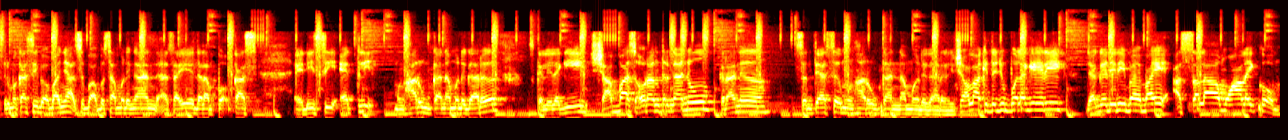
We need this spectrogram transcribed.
Terima kasih banyak-banyak Sebab bersama dengan uh, saya Dalam podcast Edisi Atlet Mengharumkan nama negara. Sekali lagi Syabas orang Terengganu Kerana Sentiasa mengharumkan nama negara. InsyaAllah kita jumpa lagi Harry Jaga diri baik-baik. Assalamualaikum.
